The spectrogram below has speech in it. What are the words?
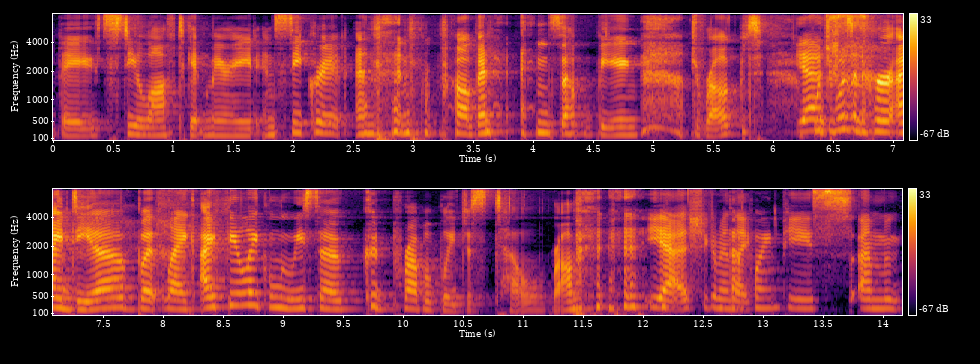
they steal off to get married in secret, and then Robin ends up being drugged, yes. which wasn't her idea. But like I feel like Louisa could probably just tell Robin. yeah, she could have been like, point. "Peace, I'm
